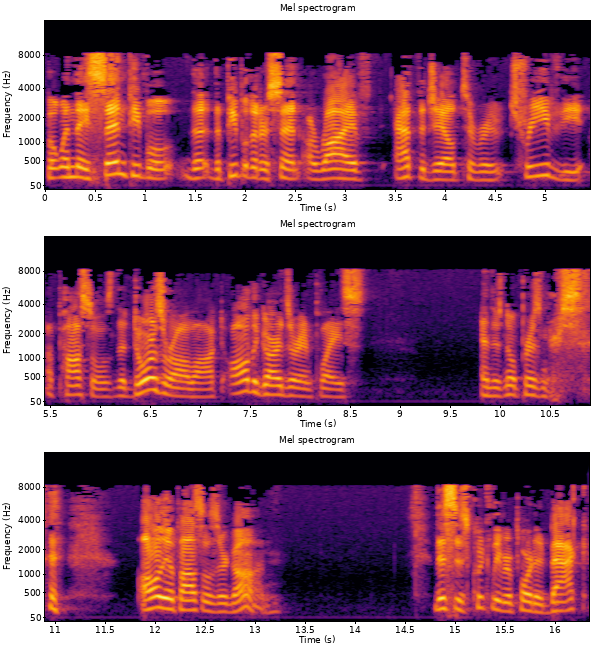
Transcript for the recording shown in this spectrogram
But when they send people, the, the people that are sent arrive at the jail to retrieve the apostles, the doors are all locked, all the guards are in place, and there's no prisoners. All the apostles are gone. This is quickly reported back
